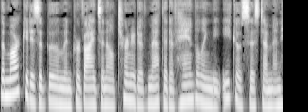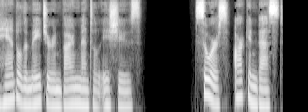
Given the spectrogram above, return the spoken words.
The market is a boom and provides an alternative method of handling the ecosystem and handle the major environmental issues. Source ARK Invest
